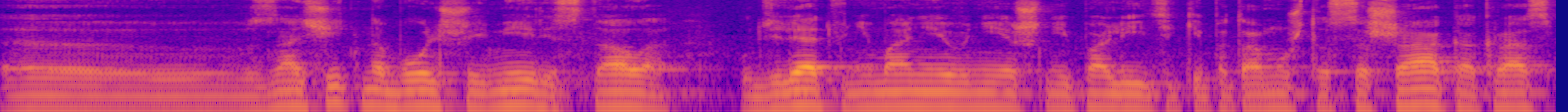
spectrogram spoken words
э, в значительно большей мере стало уделять внимание внешней политике, потому что США как раз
